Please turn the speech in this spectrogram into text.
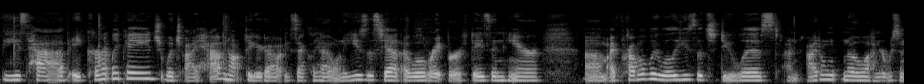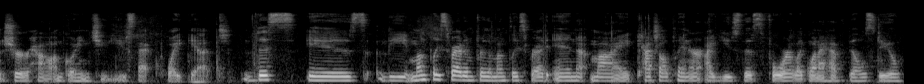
These have a currently page, which I have not figured out exactly how I want to use this yet. I will write birthdays in here. Um, I probably will use the to-do list, and I don't know 100% sure how I'm going to use that quite yet. This is the monthly spread, and for the monthly spread in my catch-all planner, I use this for like when I have bills due,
